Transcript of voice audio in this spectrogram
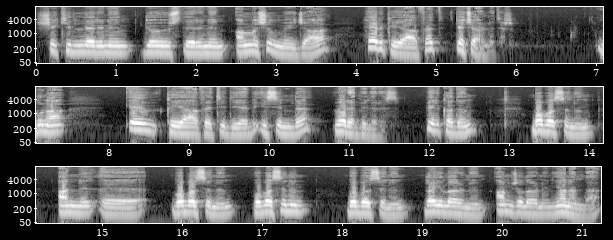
şekillerinin, göğüslerinin anlaşılmayacağı her kıyafet geçerlidir. Buna ev kıyafeti diye bir isim de verebiliriz. Bir kadın babasının anne e, babasının babasının babasının dayılarının amcalarının yanında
